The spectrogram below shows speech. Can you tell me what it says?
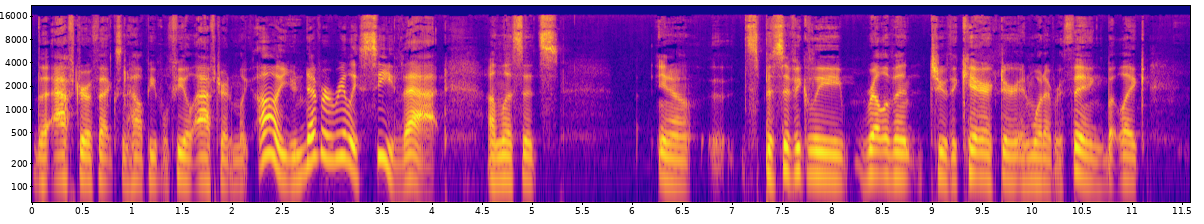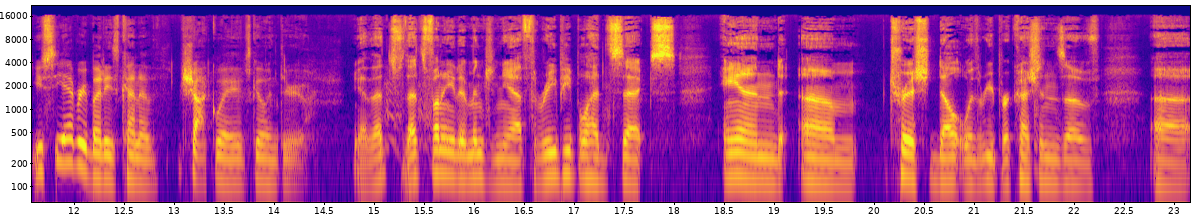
the after effects and how people feel after it. I'm like, oh, you never really see that unless it's you know specifically relevant to the character and whatever thing. But like you see everybody's kind of shockwaves going through. Yeah, that's that's funny to mention. Yeah, three people had sex, and um, Trish dealt with repercussions of uh,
